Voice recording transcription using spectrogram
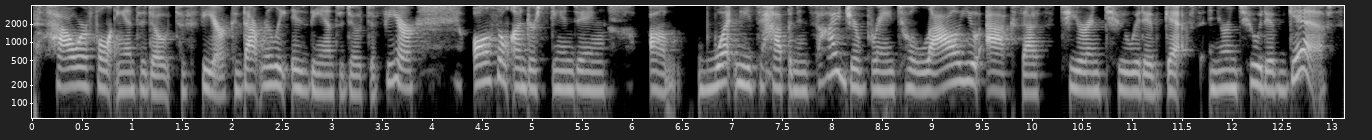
powerful antidote to fear, because that really is the antidote to fear. Also, understanding um, what needs to happen inside your brain to allow you access to your intuitive gifts. And your intuitive gifts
